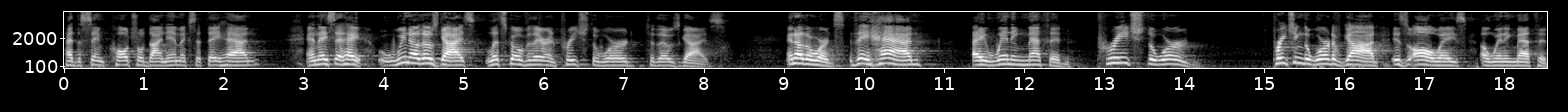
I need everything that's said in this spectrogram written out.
had the same cultural dynamics that they had. And they said, hey, we know those guys. Let's go over there and preach the word to those guys. In other words, they had a winning method preach the word. Preaching the word of God is always a winning method.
